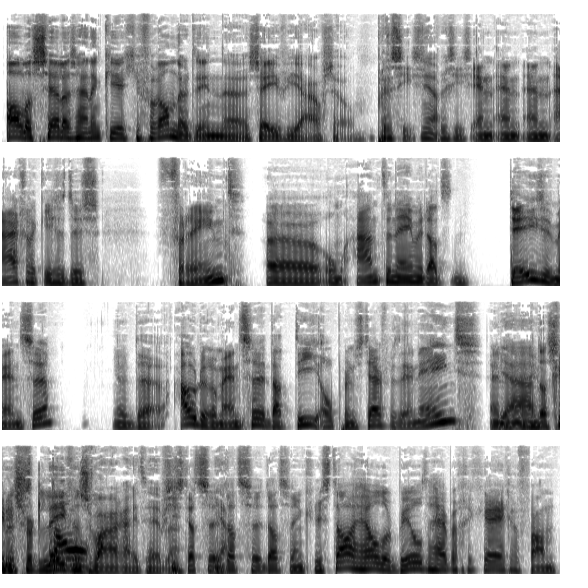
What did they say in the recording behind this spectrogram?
alle cellen zijn een keertje veranderd in zeven jaar of zo. Precies, ja. precies. En, en, en eigenlijk is het dus vreemd uh, om aan te nemen dat deze mensen de oudere mensen, dat die op hun sterfbed ineens... Een, ja, een dat ze een soort levenswaarheid hebben. Precies, dat ze, ja. dat, ze, dat ze een kristalhelder beeld hebben gekregen van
